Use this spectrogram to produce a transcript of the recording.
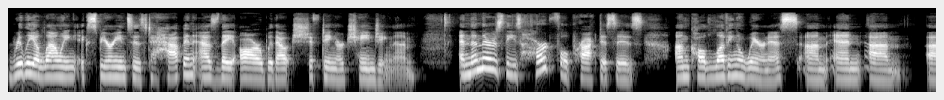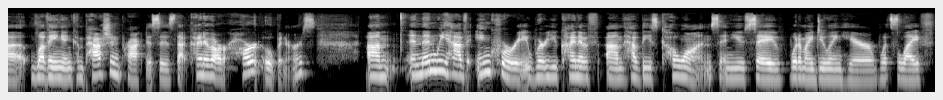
really allowing experiences to happen as they are without shifting or changing them. And then there's these heartful practices um, called loving awareness um, and um, uh, loving and compassion practices that kind of are heart openers. Um, and then we have inquiry, where you kind of um, have these koans and you say, What am I doing here? What's life?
